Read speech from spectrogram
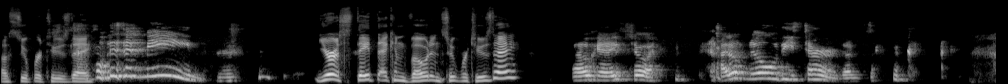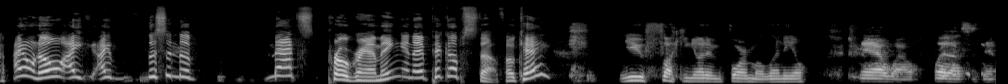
of Super Tuesday. What does it mean? You're a state that can vote in Super Tuesday. Okay, sure. I don't know these terms. I'm, I don't know. I I listen to Matt's programming and I pick up stuff. Okay. You fucking uninformed millennial. yeah, well, what else is new?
